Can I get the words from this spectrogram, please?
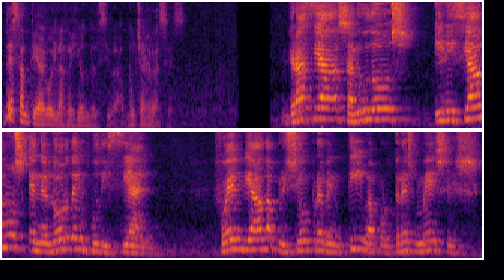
de Santiago y la región del Cibao. Muchas gracias. Gracias, saludos. Iniciamos en el orden judicial. Fue enviada a prisión preventiva por tres meses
